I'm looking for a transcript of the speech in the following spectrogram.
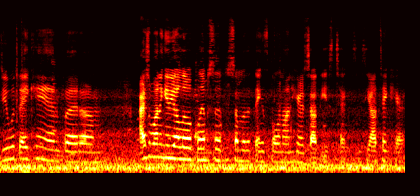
do what they can, but um, I just want to give you a little glimpse of some of the things going on here in Southeast Texas. Y'all take care.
